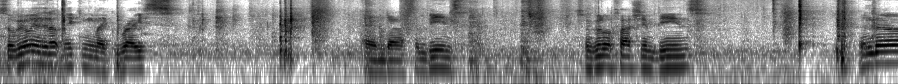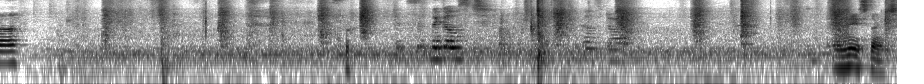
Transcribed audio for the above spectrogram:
So we only ended up making like rice and uh, some beans. Some good old fashioned beans. And uh, the ghost. The ghost door. and these things.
